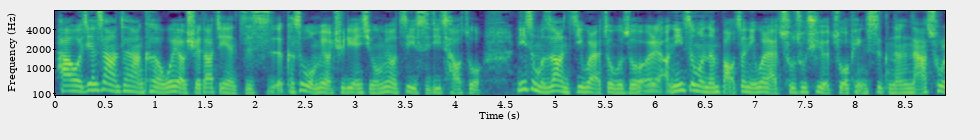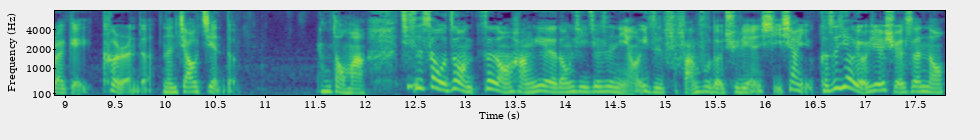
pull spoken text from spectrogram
好，我今天上了这堂课，我有学到经验知识，可是我没有去练习，我没有自己实际操作。你怎么知道你自己未来做不做得了？你怎么能保证你未来出出去的作品是能拿出来给客人的，能交件的？你懂吗？其实像我这种这种行业的东西，就是你要一直反复的去练习。像可是又有一些学生呢，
